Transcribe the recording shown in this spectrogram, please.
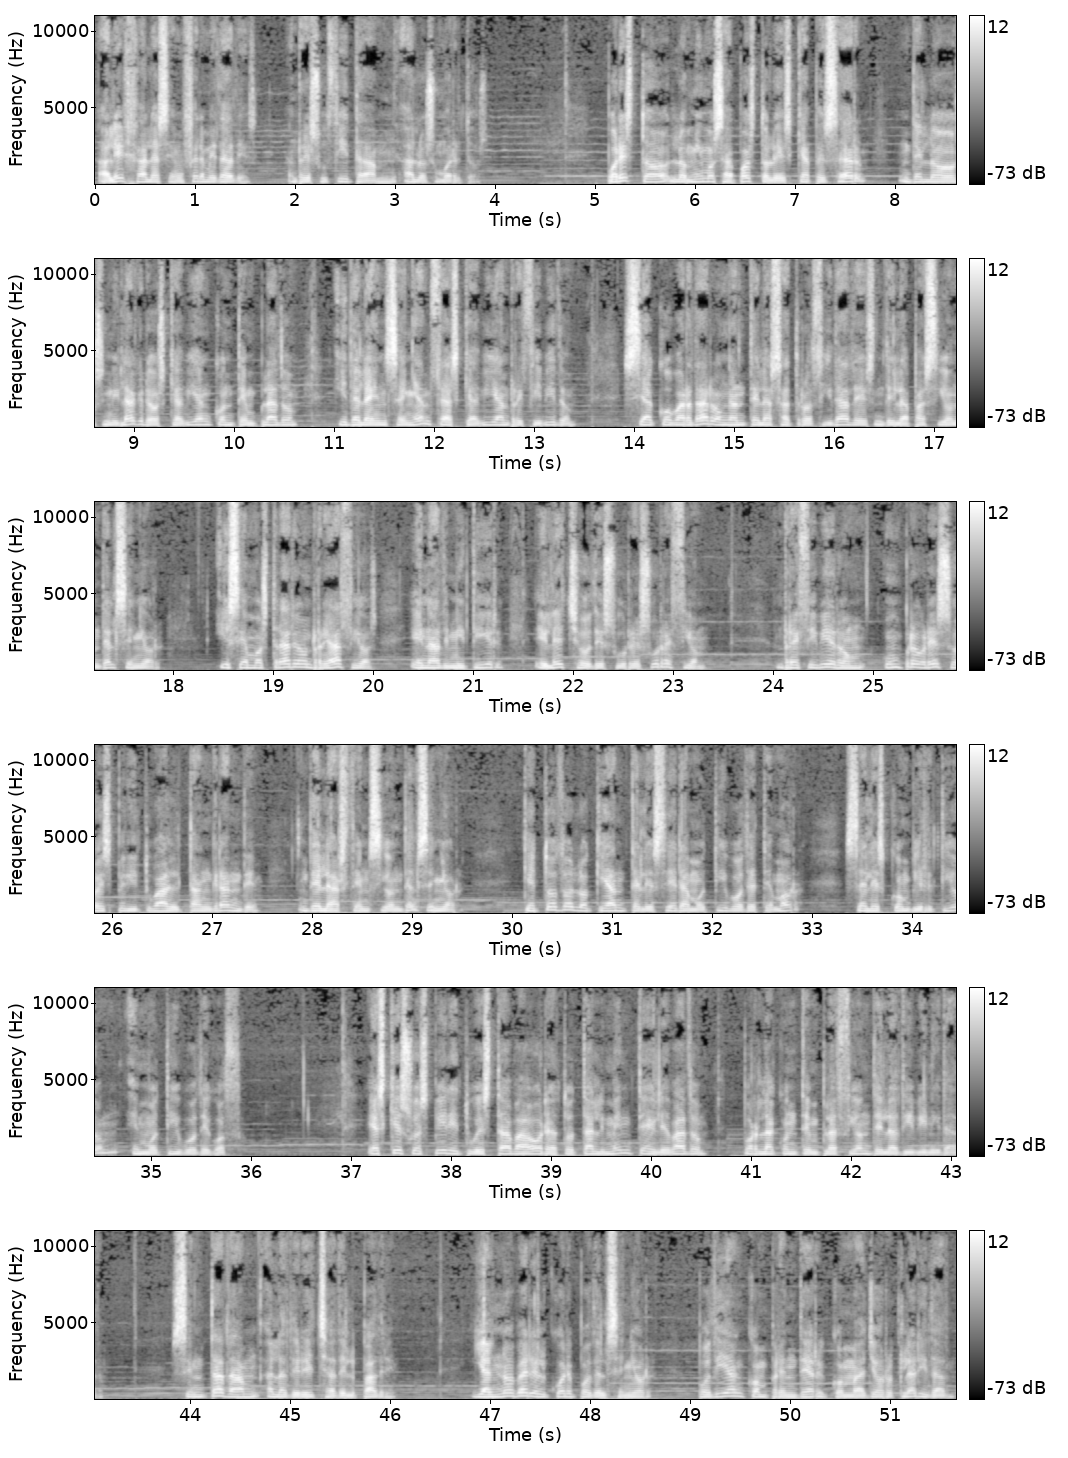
aleja las enfermedades, resucita a los muertos. Por esto los mismos apóstoles que a pesar de los milagros que habían contemplado y de las enseñanzas que habían recibido, se acobardaron ante las atrocidades de la pasión del Señor y se mostraron reacios en admitir el hecho de su resurrección, recibieron un progreso espiritual tan grande de la ascensión del Señor, que todo lo que antes les era motivo de temor, se les convirtió en motivo de gozo. Es que su espíritu estaba ahora totalmente elevado por la contemplación de la divinidad, sentada a la derecha del Padre, y al no ver el cuerpo del Señor, podían comprender con mayor claridad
